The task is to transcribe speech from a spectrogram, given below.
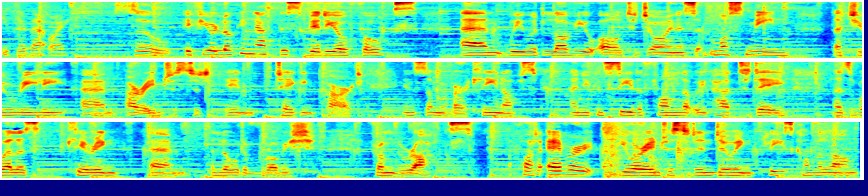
keeping it that way. So if you're looking at this video, folks, um, we would love you all to join us. It must mean that you really um, are interested in taking part in some of our cleanups, and you can see the fun that we've had today, as well as clearing um, a load of rubbish from the rocks. Whatever you are interested in doing, please come along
